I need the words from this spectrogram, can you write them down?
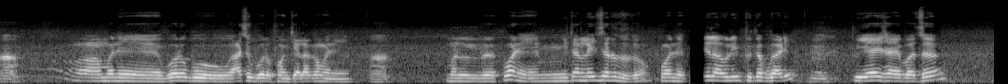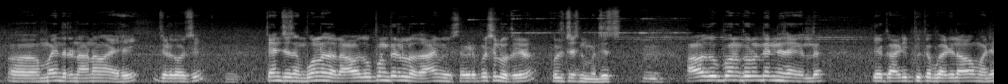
हां. अं, म्हणे गोरबू अशोक बोला फोन केला का? म्हणे. हां. म्हणलं कोण आहे? मी त्यांना विचारत होतो. कोण आहे? ती लावली पिकअप गाडी. पी आय साहेबाचं अं, महेंद्र नाना आहे जळगावचे. त्यांच्यासंग बोलणं झालं आवाज ओपन करेल होता. आम्ही सगळे बसलो होतो इकडं पोलीस स्टेशनमध्येच. आवाज ओपन करून त्यांनी सांगितलं एक गाडी पिकअप गाडी लावा म्हणे.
